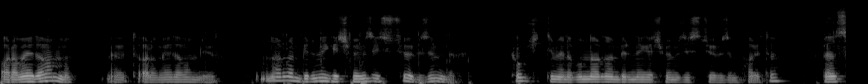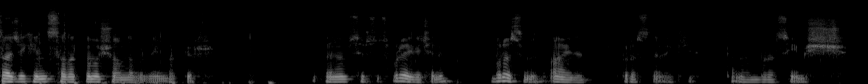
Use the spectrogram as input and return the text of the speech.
Aramaya devam mı? Evet aramaya devam diyor. Bunlardan birine geçmemizi istiyor bizim de. Çok ciddiyim yani bunlardan birine geçmemizi istiyor bizim harita. Ben sadece kendi salaklama şu anda buradayım bak gör. Venom Sirsus. Buraya geçelim. Burası mı? Aynen. Burası demek ki. Tamam burasıymış.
